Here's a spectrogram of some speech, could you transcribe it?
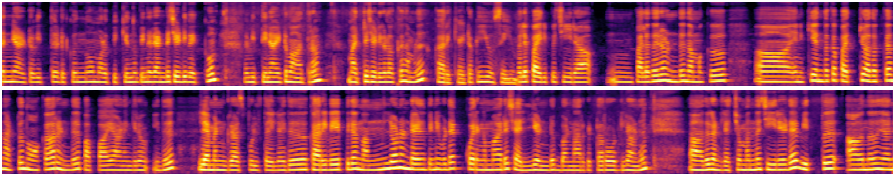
തന്നെയാണ് കേട്ടോ വിത്ത് എടുക്കുന്നു മുളപ്പിക്കുന്നു പിന്നെ രണ്ട് ചെടി വെക്കും. വിത്തിനായിട്ട് മാത്രം മറ്റു ചെടികളൊക്കെ നമ്മൾ കറിക്കായിട്ടൊക്കെ യൂസ് ചെയ്യും. അതുപോലെ പരിപ്പ് ചീര പലതരം ഉണ്ട്. നമുക്ക് എനിക്ക് എന്തൊക്കെ പറ്റും അതൊക്കെ നട്ട് നോക്കാറുണ്ട്. പപ്പായ ആണെങ്കിലും ഇത് ലെമൺ ഗ്രാസ് പുൽത്തൈലം. ഇത് കറിവേപ്പില നല്ലോണം ഉണ്ടായിരുന്നു. പിന്നെ ഇവിടെ കുരങ്ങന്മാരെ ശല്യമുണ്ട്. ബണ്ണാർഘട്ട റോഡിലാണ്. അത് കണ്ടില്ലേ? ചുമന്ന ചീരയുടെ വിത്ത് ആകുന്നത് ഞാൻ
